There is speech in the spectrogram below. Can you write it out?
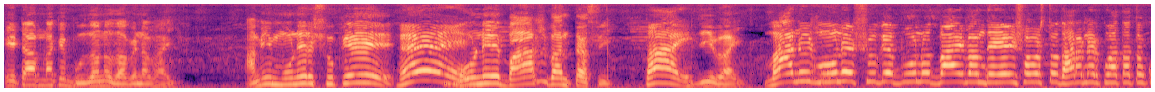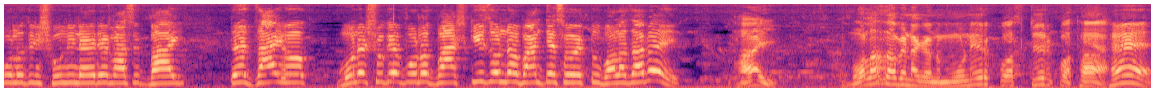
এটা আপনাকে বোঝানো যাবে না ভাই। আমি মনের সুখে হ্যাঁ। মনে বাস বানতাছি। তাই? জি ভাই। মানুষ মনের সুখে বনুদ ভাই বান্ধে এই সমস্ত ধরনের কথা তো কোনোদিন শুনি নাই রে মাসুদ ভাই। তো যাই হোক মনের সুখে বনুদ বাস কি জন্য বানতেছো একটু বলা যাবে? ভাই বলা যাবে না কেন মনের কষ্টের কথা। হ্যাঁ।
